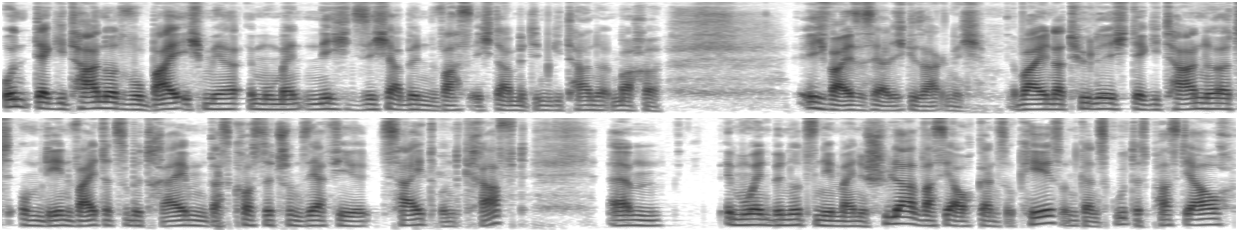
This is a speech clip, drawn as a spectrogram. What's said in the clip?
Und der Gitarrenot, wobei ich mir im Moment nicht sicher bin, was ich da mit dem Gitarrenot mache. Ich weiß es ehrlich gesagt nicht. Weil natürlich der Gitarrenerd, um den weiter zu betreiben, das kostet schon sehr viel Zeit und Kraft. Ähm, Im Moment benutzen den meine Schüler, was ja auch ganz okay ist und ganz gut, das passt ja auch.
